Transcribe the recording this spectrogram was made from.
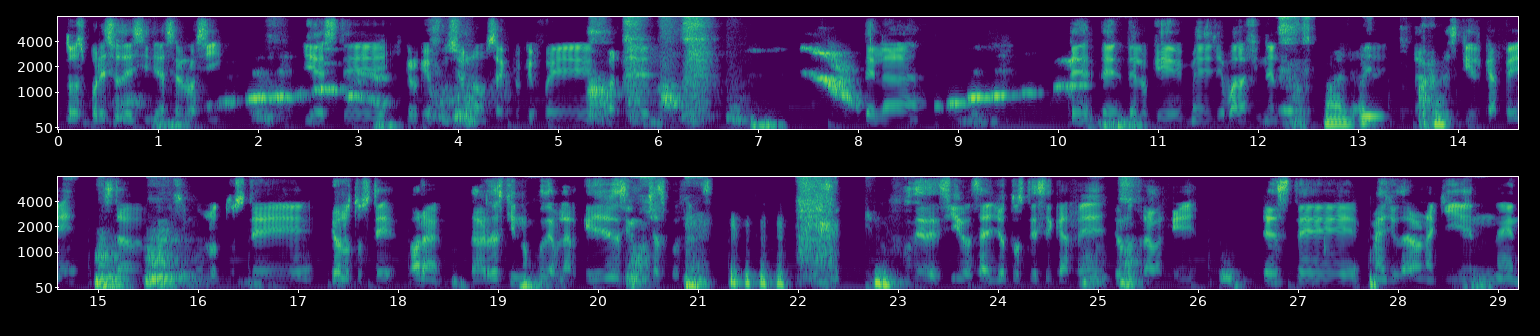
Entonces, por eso decidí hacerlo así. Y este, creo que funcionó, o sea, creo que fue parte del, de la, de, de, de lo que me llevó a la final. Vale. La verdad es que el café estaba buenísimo, lo tosté, yo lo tosté. Ahora, la verdad es que no pude hablar, quería decir muchas cosas. Pude decir, o sea, yo tosté ese café, yo lo trabajé. Este, me ayudaron aquí en, en,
